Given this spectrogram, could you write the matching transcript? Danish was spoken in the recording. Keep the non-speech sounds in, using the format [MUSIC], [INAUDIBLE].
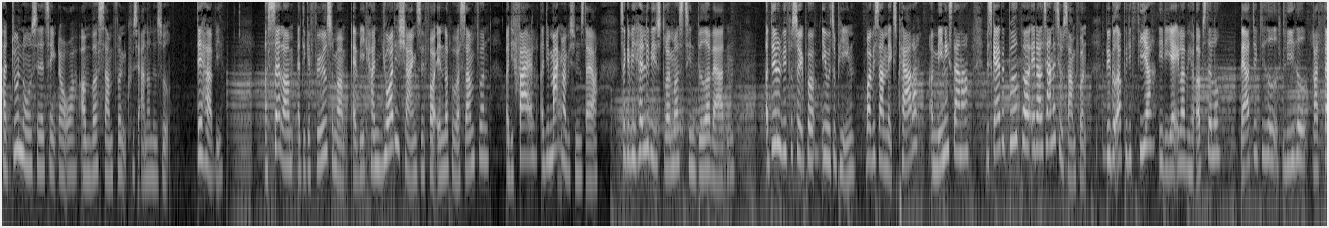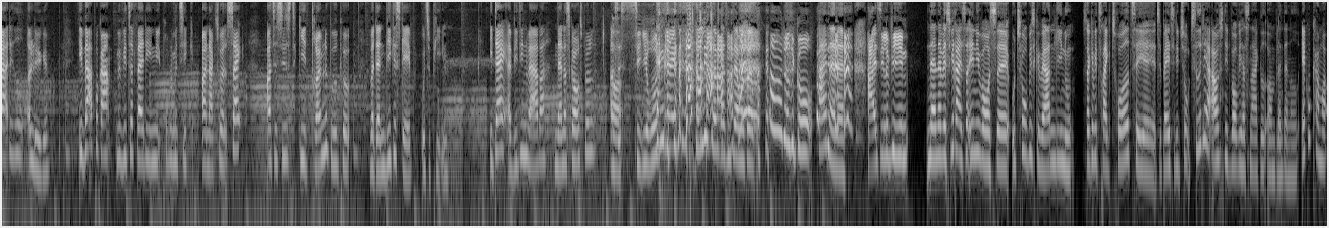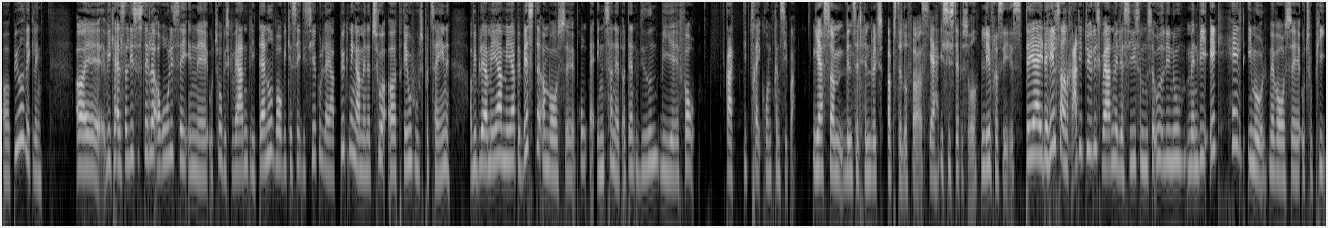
Har du nogensinde tænkt over, om vores samfund kunne se anderledes ud? Det har vi. Og selvom at det kan føles som om, at vi ikke har en jordig chance for at ændre på vores samfund, og de fejl og de mangler, vi synes, der er, så kan vi heldigvis drømme os til en bedre verden. Og det vil vi forsøge på i Utopien, hvor vi sammen med eksperter og meningsdannere vil skabe et bud på et alternativt samfund, bygget op på de fire idealer, vi har opstillet. Bæredygtighed, lighed, retfærdighed og lykke. I hver program vil vi tage fat i en ny problematik og en aktuel sag, og til sidst give et drømmende bud på, hvordan vi kan skabe utopien. I dag er vi dine værter, Nana Skovsbøl og, og Cecilie skulle [LAUGHS] lige til at præsentere mig selv. Åh, oh, det var så god. Hej, Nana. [LAUGHS] Hej, Sille. Nana, hvis vi rejser ind i vores øh, utopiske verden lige nu, så kan vi trække trådet til, øh, tilbage til de to tidligere afsnit, hvor vi har snakket om blandt andet ekokammer og byudvikling. Og øh, vi kan altså lige så stille og roligt se en øh, utopisk verden blive dannet, hvor vi kan se de cirkulære bygninger med natur og drivhus på tagene. Og vi bliver mere og mere bevidste om vores øh, brug af internet og den viden, vi øh, får fra de tre grundprincipper. Ja, som Vincent Hendricks opstillede for os. Ja, i sidste episode. Lige præcis. Det er i det hele taget en ret idyllisk verden, vil jeg sige, som den ser ud lige nu. Men vi er ikke helt i mål med vores øh, utopi.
